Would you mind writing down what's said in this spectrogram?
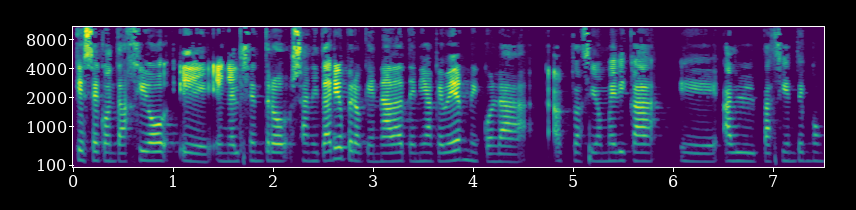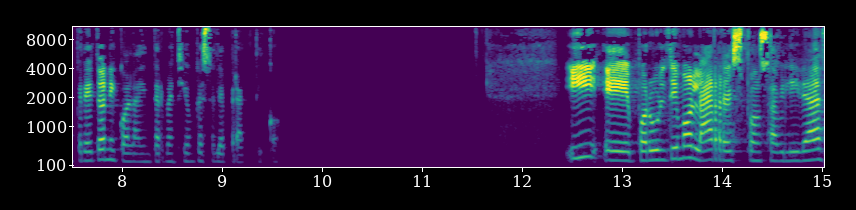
que se contagió eh, en el centro sanitario, pero que nada tenía que ver ni con la actuación médica al paciente en concreto ni con la intervención que se le practicó. Y, eh, por último, la responsabilidad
